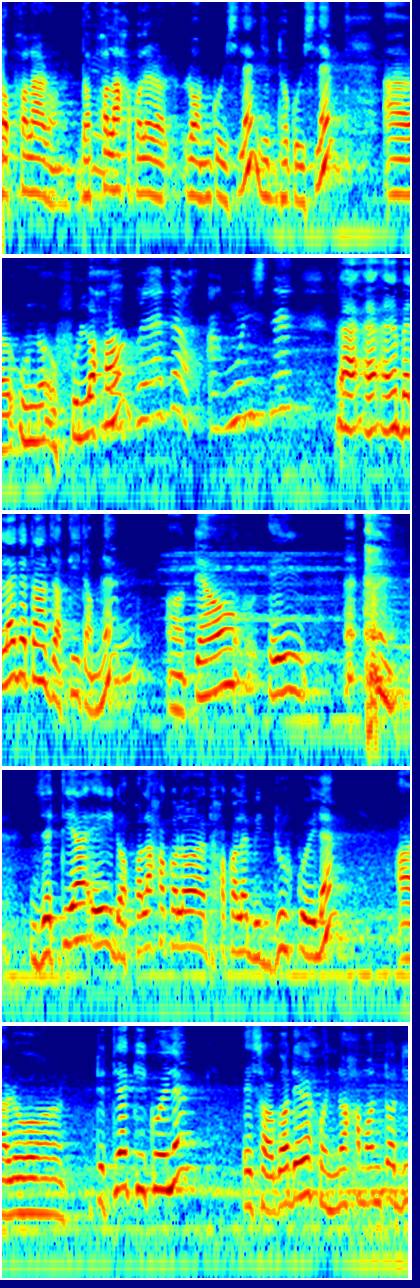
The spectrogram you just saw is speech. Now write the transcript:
দফলা ৰণ দফলাসকলে ৰণ কৰিছিলে যুদ্ধ কৰিছিলে। আৰু ঊন ষোল্লশ বেলেগ এটা জাতি তাৰমানে। তেওঁ এই যেতিয়া এই দফলাসকলৰ সকলে বিদ্ৰোহ কৰিলে আৰু তেতিয়া কি কৰিলে? এই স্বৰ্গদেৱে সৈন্য সামন্ত দি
